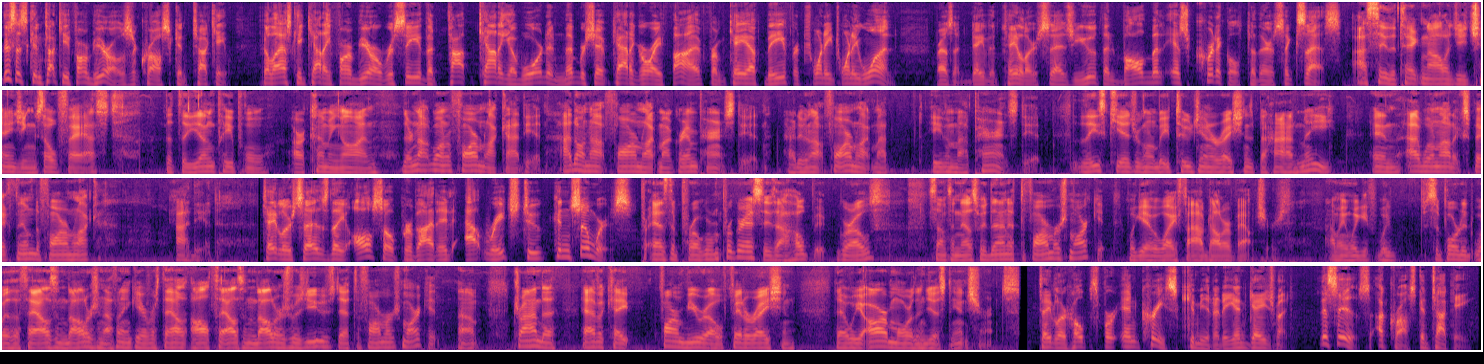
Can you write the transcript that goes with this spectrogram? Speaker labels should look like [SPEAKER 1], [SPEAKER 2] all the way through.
[SPEAKER 1] This is Kentucky Farm Bureaus across Kentucky. Pulaski County Farm Bureau received the Top County Award in Membership Category 5 from KFB for 2021. President David Taylor says youth involvement is critical to their success.
[SPEAKER 2] I see the technology changing so fast, that the young people are coming on. They're not going to farm like I did. I do not farm like my grandparents did. I do not farm like my even my parents did. These kids are going to be two generations behind me, and I will not expect them to farm like I did.
[SPEAKER 1] Taylor says they also provided outreach to consumers.
[SPEAKER 2] As the program progresses, I hope it grows. Something else we've done at the farmers market, we give away five dollar vouchers. I mean, we we supported with a thousand dollars, and I think every thousand, all thousand dollars was used at the farmers market. Um, trying to advocate Farm Bureau Federation that we are more than just insurance.
[SPEAKER 1] Taylor hopes for increased community engagement. This is Across Kentucky.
